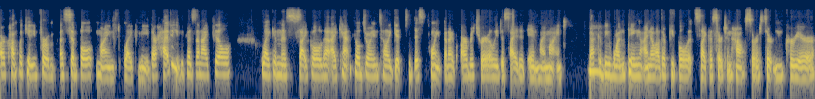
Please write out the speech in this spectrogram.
are complicated for a simple mind like me they're heavy because then i feel like in this cycle that i can't feel joy until i get to this point that i've arbitrarily decided in my mind that could mm. be one thing i know other people it's like a certain house or a certain career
